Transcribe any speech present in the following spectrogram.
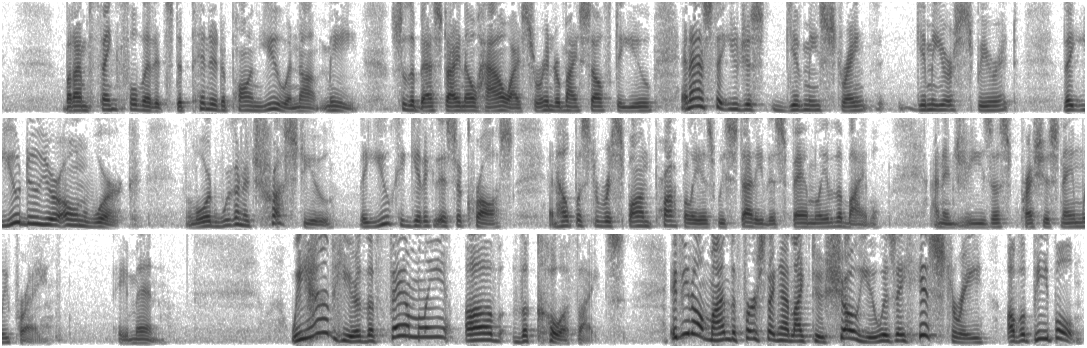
but I'm thankful that it's dependent upon you and not me. So, the best I know how, I surrender myself to you and ask that you just give me strength, give me your spirit, that you do your own work. Lord, we're going to trust you that you could get this across and help us to respond properly as we study this family of the Bible. And in Jesus' precious name we pray. Amen. We have here the family of the Kohathites. If you don't mind, the first thing I'd like to show you is a history of a people.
